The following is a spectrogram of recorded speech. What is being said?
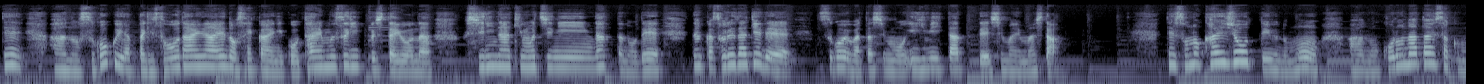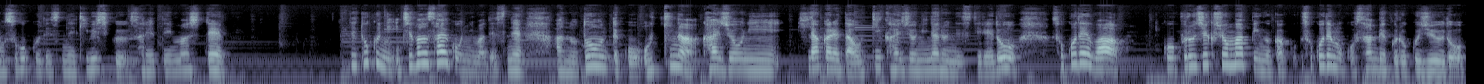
であのすごくやっぱり壮大な絵の世界にこうタイムスリップしたような不思議な気持ちになったのでなんかそれだけですごい私も言い浸ってしまいました。でその会場っていうのもあのコロナ対策もすごくですね厳しくされていましてで特に一番最後にはですねあのドーンってこう大きな会場に開かれた大きい会場になるんですけれどそこではこうプロジェクションマッピングがそこでもこう360度、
